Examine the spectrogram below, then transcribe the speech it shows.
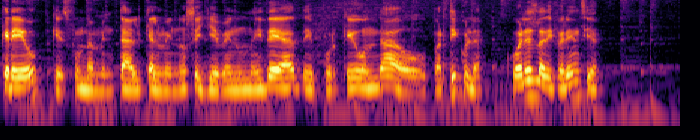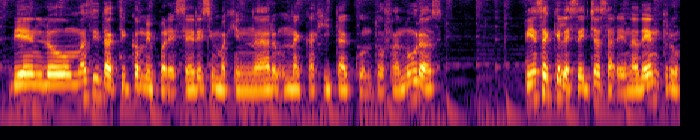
creo que es fundamental que al menos se lleven una idea de por qué onda o partícula. ¿Cuál es la diferencia? Bien, lo más didáctico a mi parecer es imaginar una cajita con dos ranuras. Piensa que les echas arena dentro.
